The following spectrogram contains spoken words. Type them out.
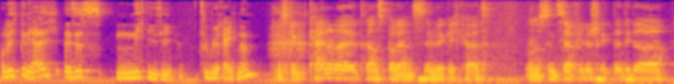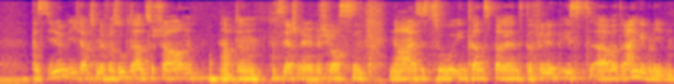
Und ich bin ehrlich, es ist nicht easy zu berechnen. Es gibt keinerlei Transparenz in Wirklichkeit. Und es sind sehr viele Schritte, die da passieren. Ich habe es mir versucht anzuschauen, habe dann sehr schnell beschlossen, na, es ist zu intransparent. Der Philipp ist aber dran geblieben.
